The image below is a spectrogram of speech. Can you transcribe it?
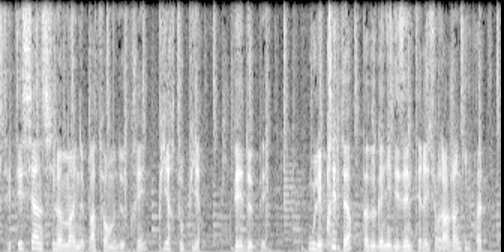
C'est essentiellement une plateforme de prêt peer-to-peer, P2P, où les prêteurs peuvent gagner des intérêts sur l'argent qu'ils prêtent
